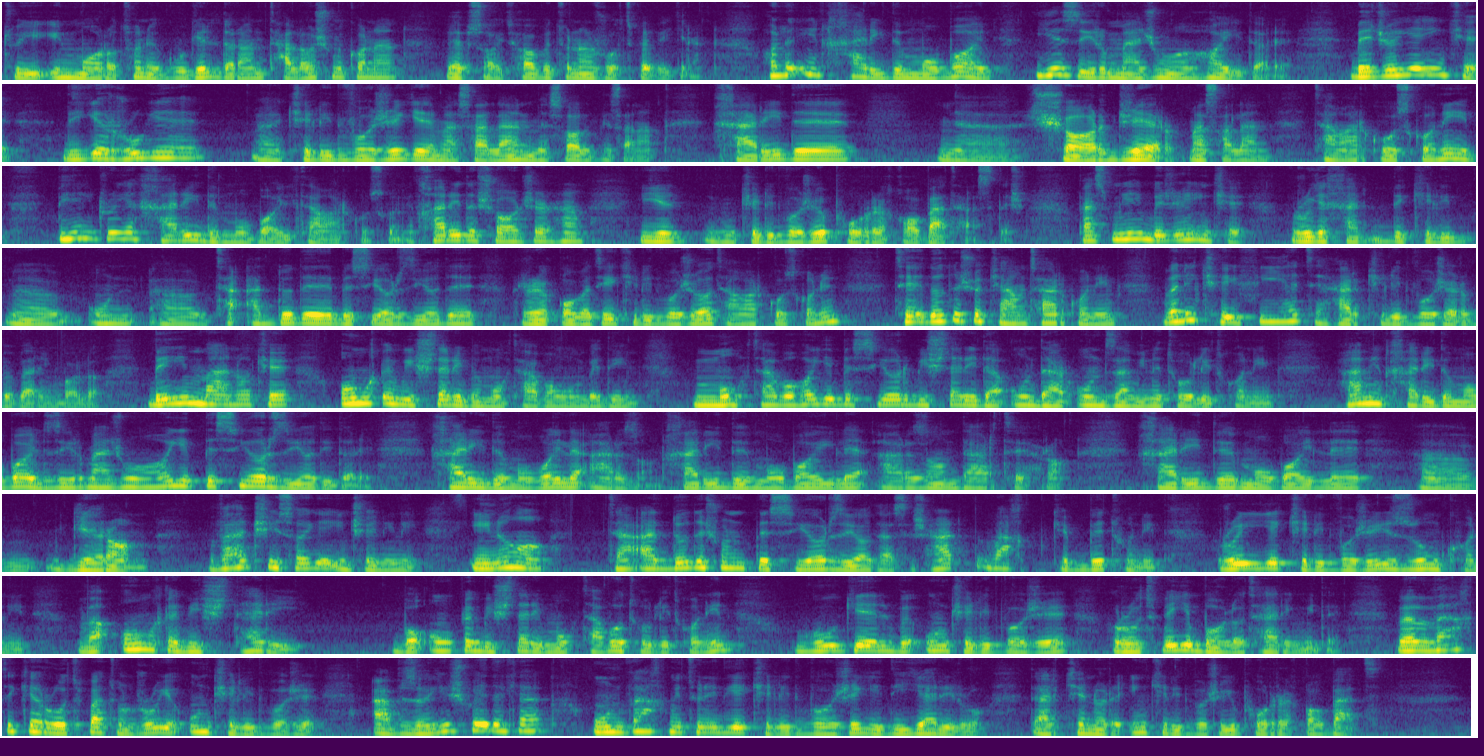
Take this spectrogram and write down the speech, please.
توی این ماراتون گوگل دارن تلاش می‌کنن وبسایت ها بتونن رتبه بگیرن. حالا این خرید موبایل یه زیر مجموعه هایی داره. به جای اینکه دیگه روی کلید واژه مثلا مثال می‌زنم. خرید شارجر مثلا تمرکز کنید بیاین روی خرید موبایل تمرکز کنید. خرید شارجر هم یه کلید واژه پر رقابت هستش. پس میایم به جای اینکه روی خرید کلید اون تعدد بسیار زیاد رقابتی کلید واژه ها تمرکز کنیم تعدادش رو کمتر کنیم ولی کیفیت هر کلید واژه رو ببریم بالا. به این معنا که عمق بیشتری به محتوامون بدیم. محتواهای بسیار بیشتری در اون در اون زمینه تولید کنیم. همین خرید موبایل زیر مجموعه های بسیار زیادی داره. خرید موبایل ارزان خرید موبایل ارزان در تهران خرید موبایل گران و چیزهای این چنینی. اینا تعددشون بسیار زیاد هستش. هر وقت که بتونید روی یک کلید واژه زوم کنید و عمق بیشتری با عمق بیشتری محتوا تولید کنید گوگل به اون کلید واژه رتبه بالاتری میده و وقتی که رتبتون روی اون کلید واژه افزایش پیدا کرد اون وقت می‌تونید یک کلید واژه دیگری رو در کنار این کلید واژه پر رقابت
